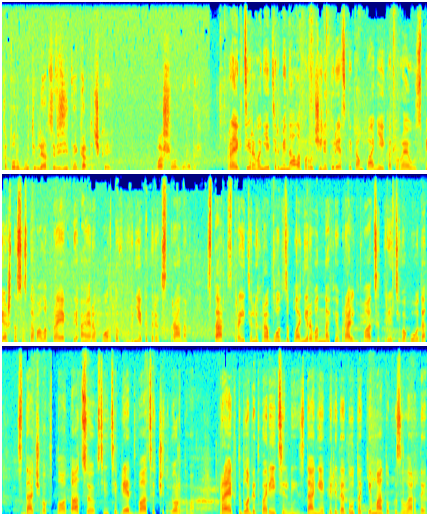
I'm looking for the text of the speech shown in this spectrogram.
который будет являться визитной карточкой вашего города. Проектирование терминала поручили турецкой компании, которая успешно создавала проекты аэропортов в некоторых странах. Старт строительных работ запланирован на февраль 2023 года, сдача в эксплуатацию в сентябре 2024. Проект благотворительный, здание передадут Акимату Кызыларды.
